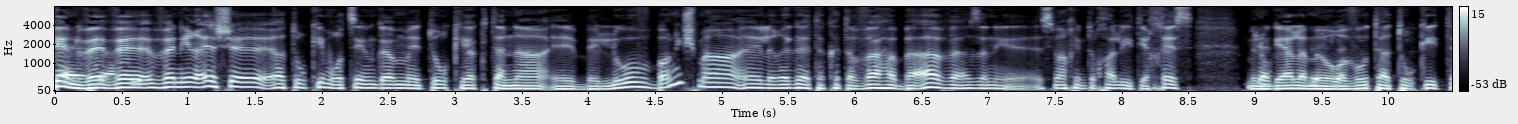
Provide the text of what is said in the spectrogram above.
כן, אה, ו- ו- ונראה שהטורקים רוצים גם אה, טורקיה קטנה אה, בלוב. בוא נשמע לרגע את הכתבה הבאה, ואז אני אשמח אם תוכל להתייחס בנוגע למעורבות הטורקית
